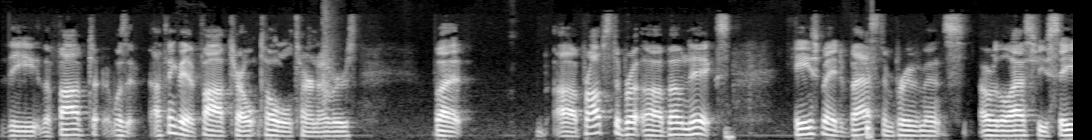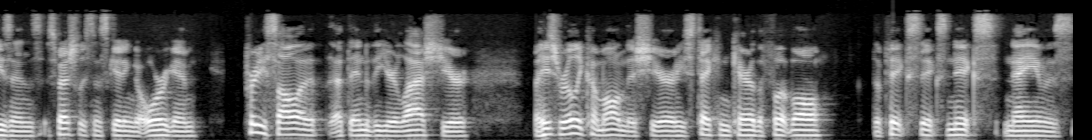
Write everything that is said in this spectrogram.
The the five was it? I think they had five total turnovers, but uh, props to uh, Bo Nix. He's made vast improvements over the last few seasons, especially since getting to Oregon. Pretty solid at the end of the year last year, but he's really come on this year. He's taking care of the football the pick six Nix name is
